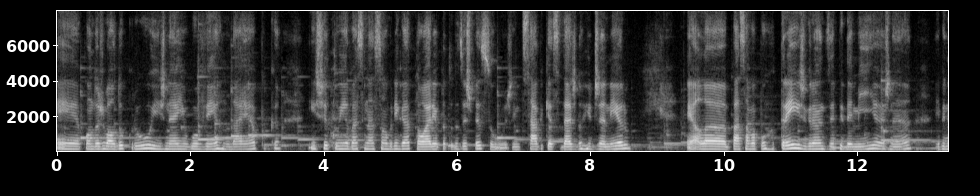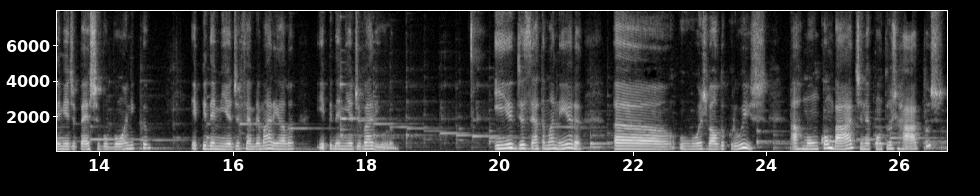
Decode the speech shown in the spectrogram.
é, quando Oswaldo Cruz né, e o governo da época instituem a vacinação obrigatória para todas as pessoas. A gente sabe que a cidade do Rio de Janeiro ela passava por três grandes epidemias, né? Epidemia de peste bubônica, epidemia de febre amarela e epidemia de varíola. E, de certa maneira, uh, o Oswaldo Cruz armou um combate né, contra os ratos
